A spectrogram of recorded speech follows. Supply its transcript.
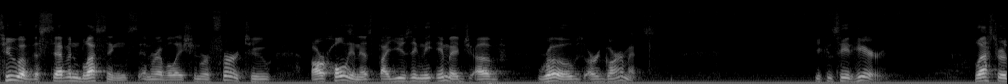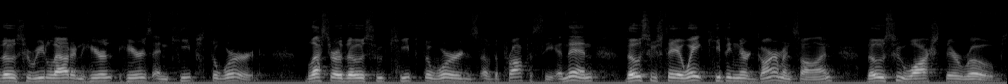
Two of the seven blessings in Revelation refer to our holiness by using the image of robes or garments. You can see it here. Blessed are those who read aloud and hear, hears and keeps the word. Blessed are those who keep the words of the prophecy. And then those who stay awake, keeping their garments on, those who wash their robes.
